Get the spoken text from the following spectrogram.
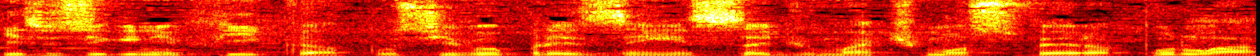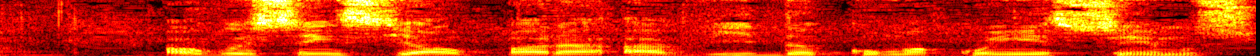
isso significa a possível presença de uma atmosfera por lá, algo essencial para a vida como a conhecemos.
